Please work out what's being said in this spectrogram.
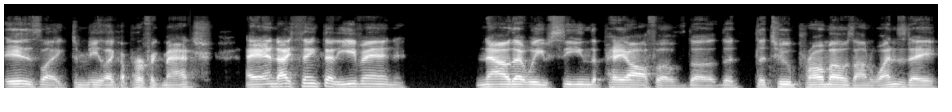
is like to me like a perfect match. And I think that even now that we've seen the payoff of the the the two promos on Wednesday,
